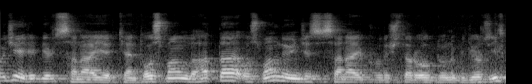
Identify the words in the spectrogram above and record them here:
Kocaeli bir sanayi kenti. Osmanlı hatta Osmanlı öncesi sanayi kuruluşları olduğunu biliyoruz. İlk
